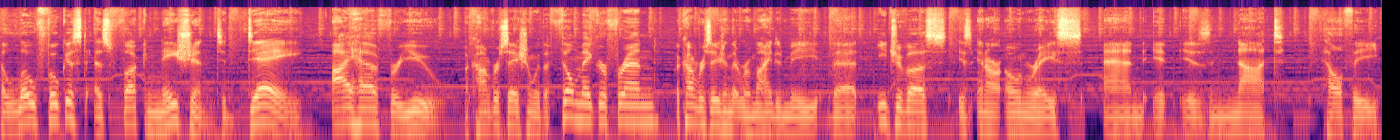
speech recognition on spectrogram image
Hello, focused as fuck nation. Today, I have for you a conversation with a filmmaker friend, a conversation that reminded me that each of us is in our own race and it is not healthy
